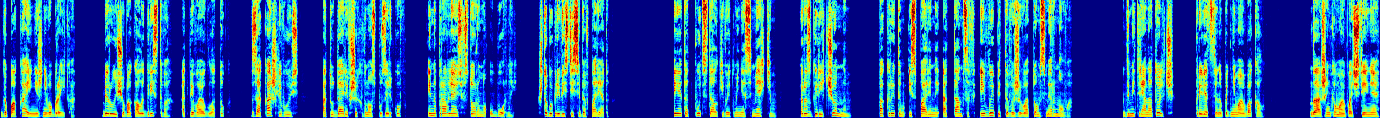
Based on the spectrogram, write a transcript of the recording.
гопака и нижнего брейка. Беру еще бокал игристого, отпиваю глоток, закашливаюсь от ударивших в нос пузырьков и направляюсь в сторону уборной, чтобы привести себя в порядок. И этот путь сталкивает меня с мягким, разгоряченным, покрытым испариной от танцев и выпитого животом Смирнова. «Дмитрий Анатольевич», приветственно поднимаю бокал. «Дашенька, мое почтение».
